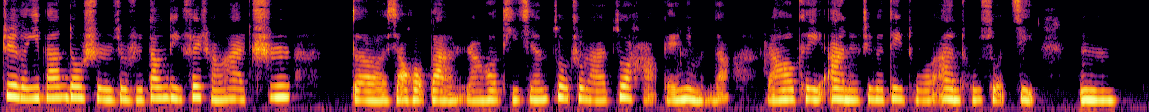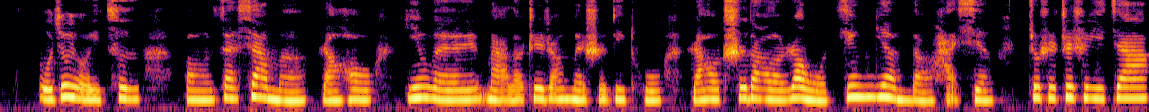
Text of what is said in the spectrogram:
这个一般都是就是当地非常爱吃的小伙伴，然后提前做出来做好给你们的，然后可以按着这个地图按图索骥。嗯，我就有一次。嗯，在厦门，然后因为买了这张美食地图，然后吃到了让我惊艳的海鲜。就是这是一家，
